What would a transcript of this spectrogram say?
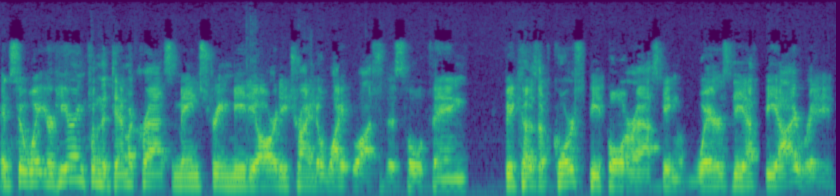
And so, what you're hearing from the Democrats, mainstream media, already trying to whitewash this whole thing, because of course people are asking, where's the FBI raid?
